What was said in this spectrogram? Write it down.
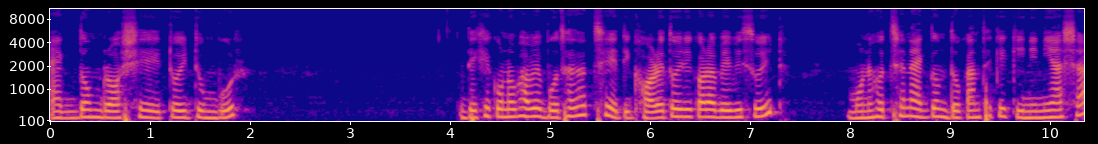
একদম রসে টইটুম্বুর। দেখে কোনোভাবে বোঝা যাচ্ছে এটি ঘরে তৈরি করা বেবি সুইট মনে হচ্ছে না একদম দোকান থেকে কিনে নিয়ে আসা।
